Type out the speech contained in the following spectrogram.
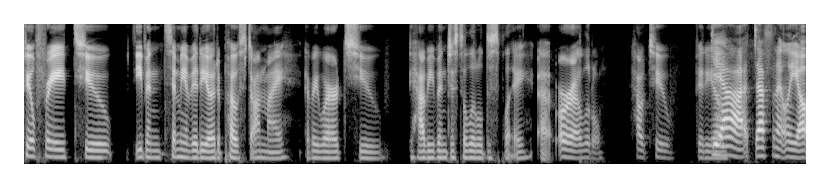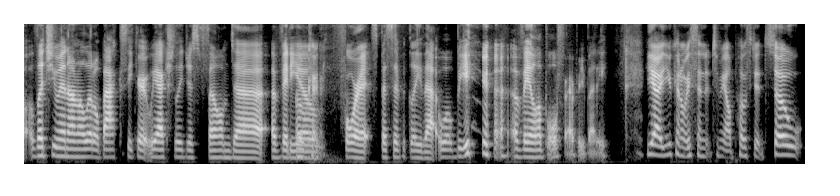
feel free to even send me a video to post on my everywhere to have even just a little display uh, or a little how to video. Yeah, definitely. I'll let you in on a little back secret. We actually just filmed a, a video okay. for it specifically that will be available for everybody. Yeah, you can always send it to me. I'll post it. So,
